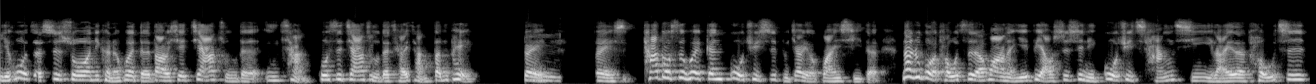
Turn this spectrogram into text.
也或者是说，你可能会得到一些家族的遗产，或是家族的财产分配。对，对，它都是会跟过去是比较有关系的。那如果投资的话呢，也表示是你过去长期以来的投资，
